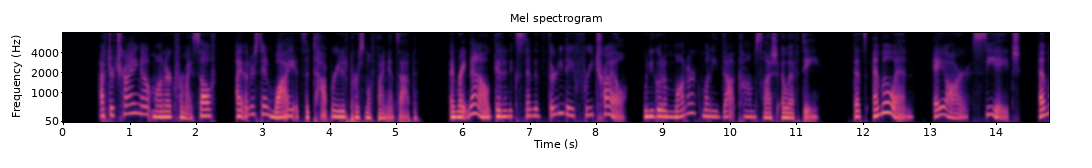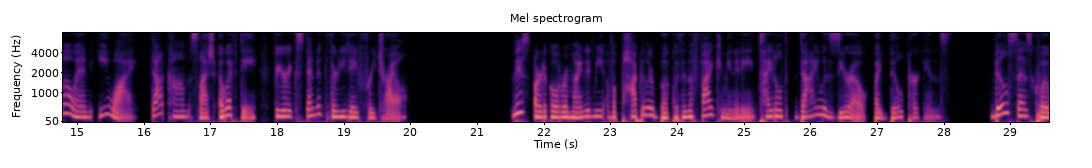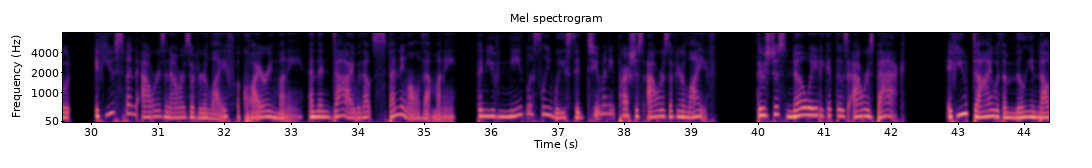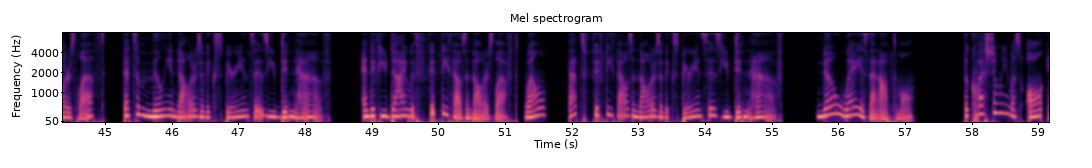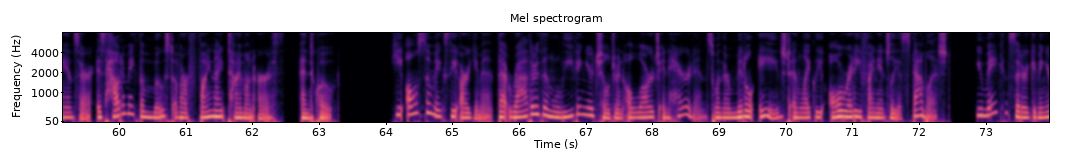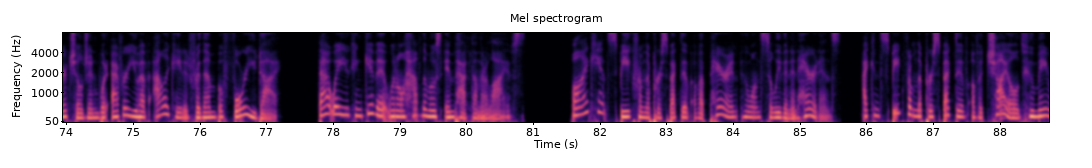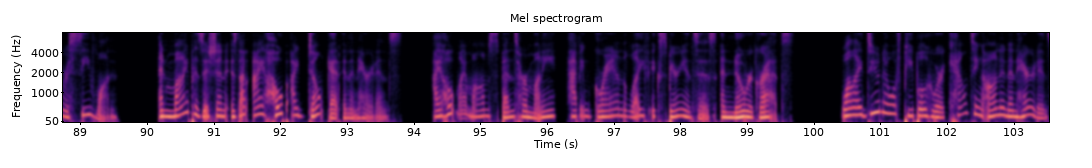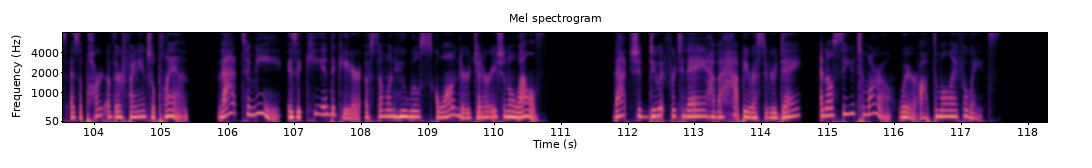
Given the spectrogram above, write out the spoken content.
After trying out Monarch for myself, I understand why it's the top-rated personal finance app. And right now, get an extended 30-day free trial when you go to monarchmoney.com slash OFD. That's M-O-N-A-R-C-H M-O-N-E-Y dot com slash OFD for your extended 30-day free trial. This article reminded me of a popular book within the FI community titled Die with Zero by Bill Perkins. Bill says, quote, if you spend hours and hours of your life acquiring money and then die without spending all of that money, then you've needlessly wasted too many precious hours of your life. There's just no way to get those hours back. If you die with a million dollars left, that's a million dollars of experiences you didn't have. And if you die with $50,000 left, well, that's $50,000 of experiences you didn't have. No way is that optimal. The question we must all answer is how to make the most of our finite time on earth. End quote. He also makes the argument that rather than leaving your children a large inheritance when they're middle aged and likely already financially established, you may consider giving your children whatever you have allocated for them before you die. That way, you can give it when it'll have the most impact on their lives. While I can't speak from the perspective of a parent who wants to leave an inheritance, I can speak from the perspective of a child who may receive one. And my position is that I hope I don't get an inheritance. I hope my mom spends her money having grand life experiences and no regrets. While I do know of people who are counting on an inheritance as a part of their financial plan, that to me is a key indicator of someone who will squander generational wealth. That should do it for today. Have a happy rest of your day, and I'll see you tomorrow where your optimal life awaits.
